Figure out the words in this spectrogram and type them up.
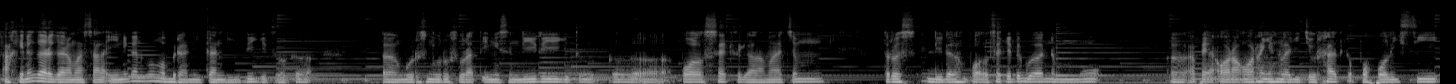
Akhirnya gara-gara masalah ini kan gue ngeberanikan diri gitu ke uh, ngurus-ngurus surat ini sendiri gitu ke polsek segala macem. Terus di dalam polsek itu gue nemu uh, apa ya orang-orang yang lagi curhat ke polisi.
